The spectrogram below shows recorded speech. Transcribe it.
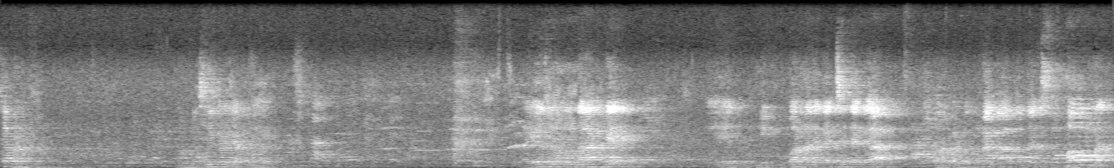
చెప్పండి మా చీకటి చెప్పండి ప్రయోజనం ఉందా అంటే లేదు. నిప్పు అన్నది ఖచ్చితంగా పొరపట్టుకున్నా కాదు దాని స్వభావం అది.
